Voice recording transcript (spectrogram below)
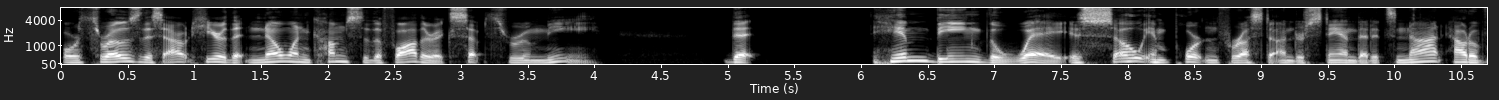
or throws this out here that no one comes to the Father except through me that him being the way is so important for us to understand that it's not out of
